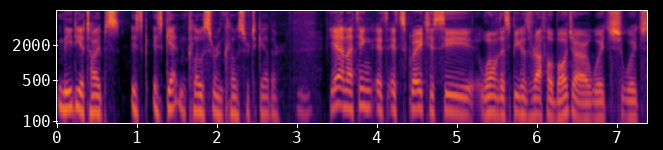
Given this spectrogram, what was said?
media types is is getting closer and closer together. Yeah, and I think it's it's great to see one of the speakers, Rafael Bojar, which which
